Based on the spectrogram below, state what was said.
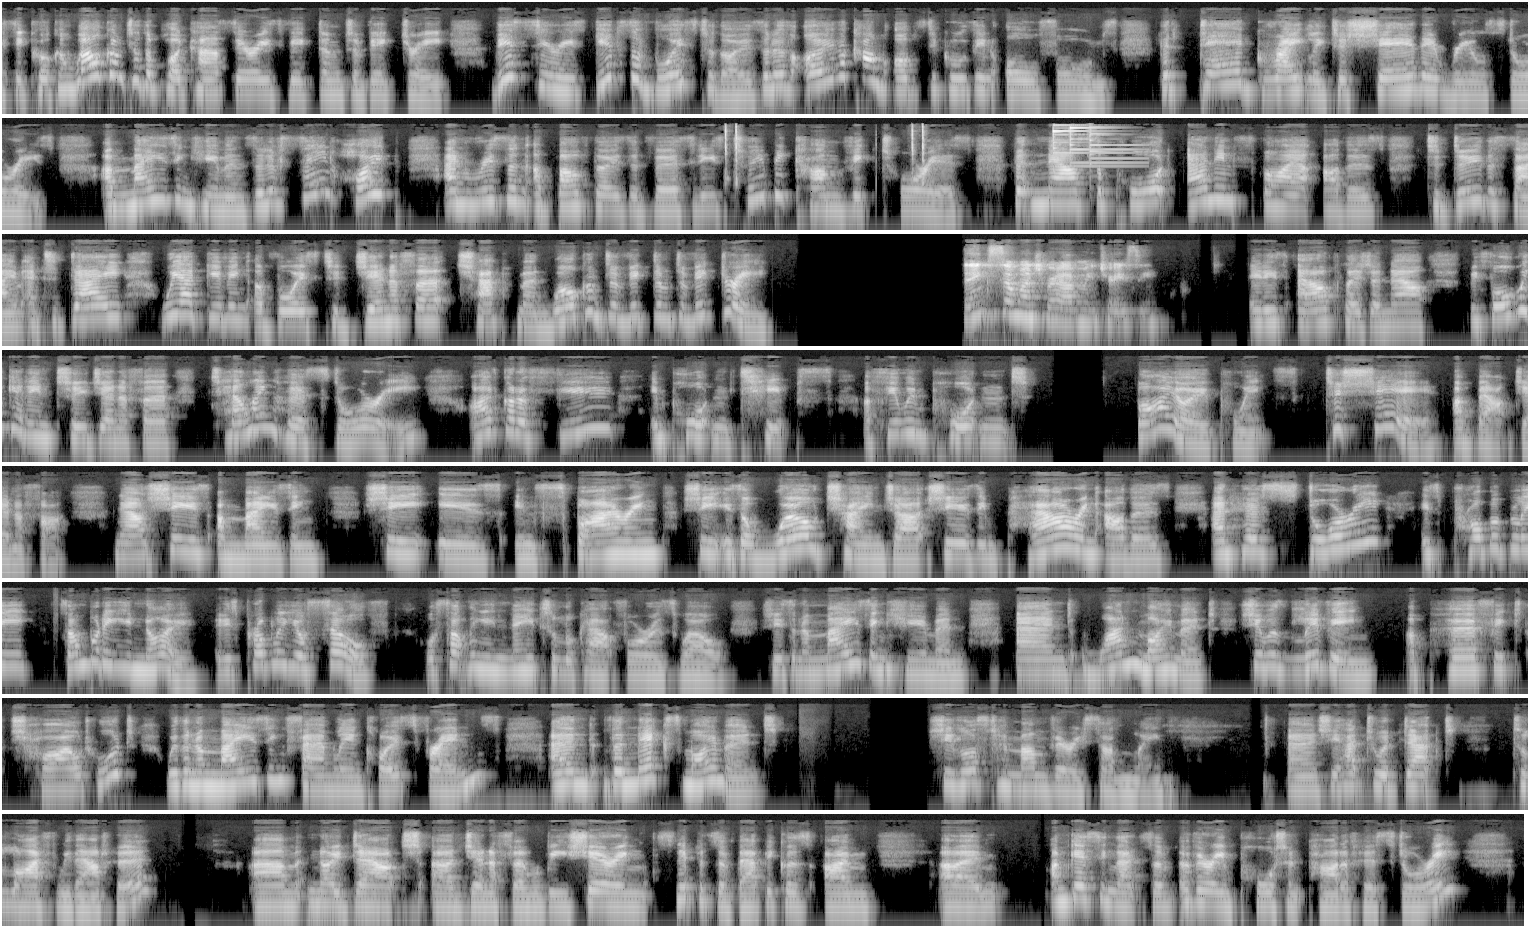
Tracey Cook, and welcome to the podcast series Victim to Victory. This series gives a voice to those that have overcome obstacles in all forms, that dare greatly to share their real stories. Amazing humans that have seen hope and risen above those adversities to become victorious, that now support and inspire others to do the same. And today we are giving a voice to Jennifer Chapman. Welcome to Victim to Victory. Thanks so much for having me, Tracey. It is our pleasure. Now, before we get into Jennifer telling her story, I've got a few important tips, a few important bio points to share about Jennifer. Now, she is amazing. She is inspiring. She is a world changer. She is empowering others. And her story is probably somebody you know. It is probably yourself or something you need to look out for as well. She's an amazing human. And one moment she was living a perfect childhood with an amazing family and close friends. And the next moment, she lost her mum very suddenly and she had to adapt to life without her. Um, no doubt uh, Jennifer will be sharing snippets of that because I'm I'm I'm guessing that's a, a very important part of her story.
